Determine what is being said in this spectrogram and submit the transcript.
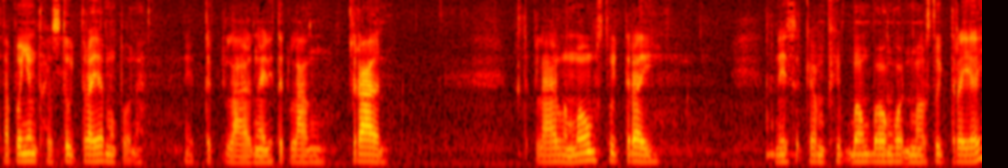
តែពួកខ្ញុំត្រូវស្ទូចត្រីហ៎បងប្អូនណានេះទឹកឡើងថ្ងៃនេះទឹកឡើងច្រើនទឹកឡើងល្មមស្ទូចត្រីនេះសកម្មភាពបងបងគាត់មកស្ទូចត្រីហើយ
